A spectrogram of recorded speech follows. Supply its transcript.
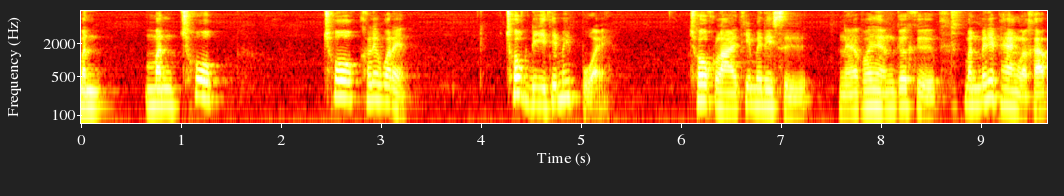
มันมันโชคโชคเขาเรียกว่าอะไรโชคดีที่ไม่ป่วย โชคร้ายที่ไม่ได้ซื้อนะเพราะฉะนั้นก็คือมันไม่ได้แพงหรอกครับ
